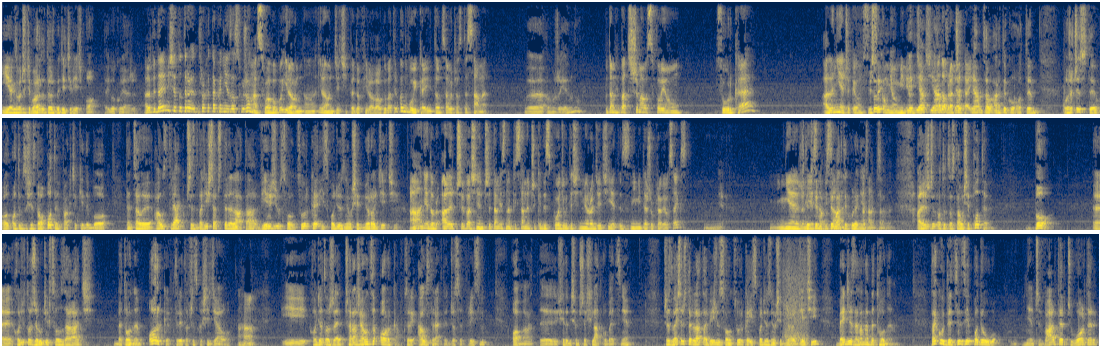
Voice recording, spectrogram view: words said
i jak zobaczycie mordę, to już będziecie wiedzieć, o, tego kojarzę. Ale wydaje mi się to tro, trochę taka niezasłużona sława, bo ile on, o, ile on dzieci pedofilował? Chyba tylko dwójkę i to cały czas te same. E, a może jedno? Bo tam chyba trzymał swoją córkę, ale nie, czekaj, on z Wiesz córką co, miał milion dzieci. no dobra, ja, czytaj. Ja mam cały artykuł o tym, bo rzecz jest w tym, o, o tym, co się stało po tym fakcie, kiedy, bo ten cały Austriak przez 24 lata więził swoją córkę i spłodził z nią siedmioro dzieci. A, nie, dobra, ale czy właśnie, czy tam jest napisane, czy kiedy spłodził te siedmioro dzieci, z nimi też uprawiał seks? Nie. Nie, że W, nie w, jest tym, w napisane. tym artykule nie jest Aha, napisane. Ale rzecz o to, co stało się potem. Bo e, chodzi o to, że ludzie chcą zalać betonem orkę, w której to wszystko się działo. Tak. Aha. I chodzi o to, że przerażająca orka, w której Austriak, ten Joseph Fritzl, o, ma y, 76 lat obecnie, przez 24 lata więził swoją córkę i spodział z nią siedmioro dzieci, będzie zalana betonem. Taką decyzję podjął, nie wiem, czy Walter, czy Walter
